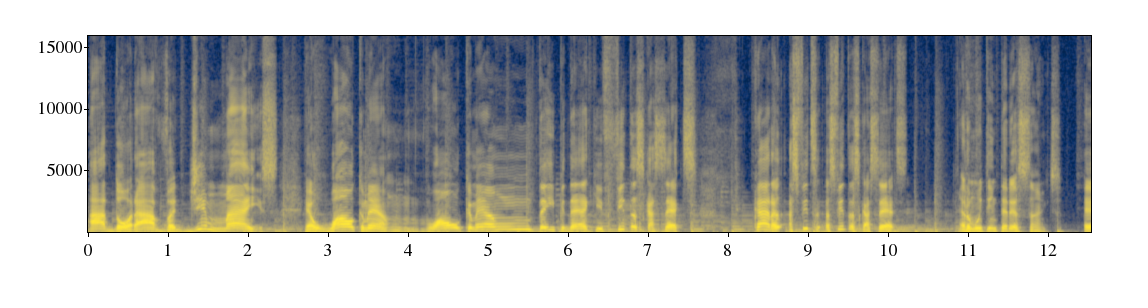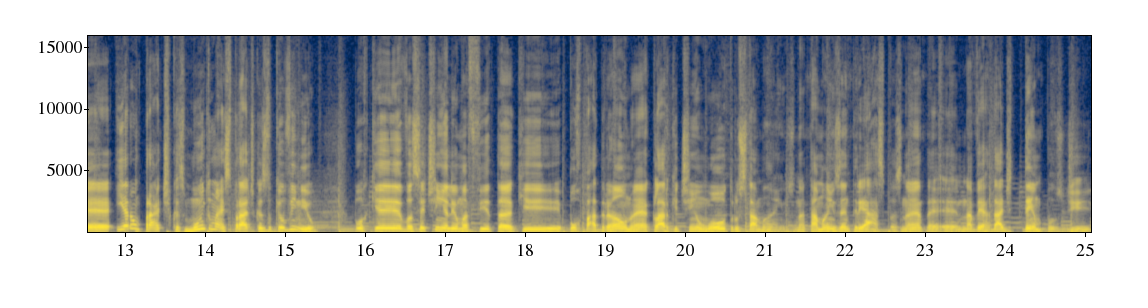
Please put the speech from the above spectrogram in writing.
adorava demais. É o Walkman. Walkman Tape Deck Fitas Cassetes. Cara, as fitas, as fitas cassetes eram muito interessantes. É, e eram práticas, muito mais práticas do que o vinil. Porque você tinha ali uma fita que, por padrão, né? Claro que tinham outros tamanhos, né? Tamanhos entre aspas, né? É, é, na verdade, tempos de,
